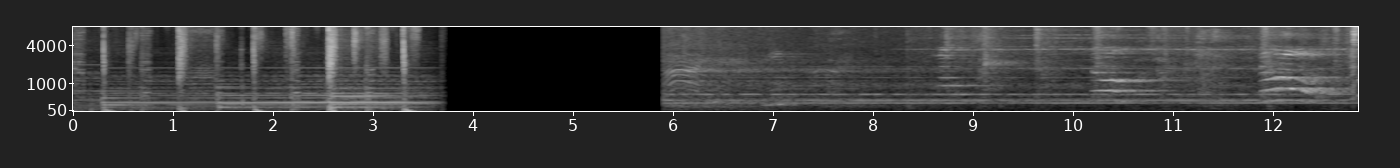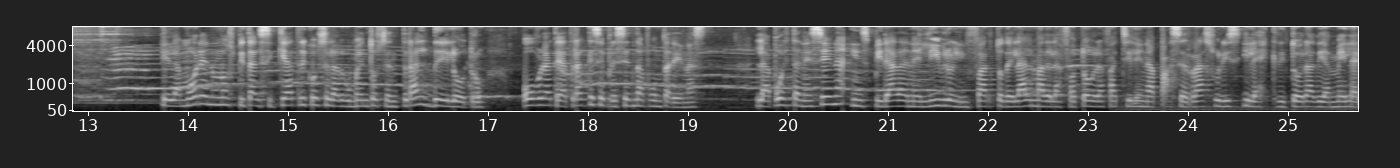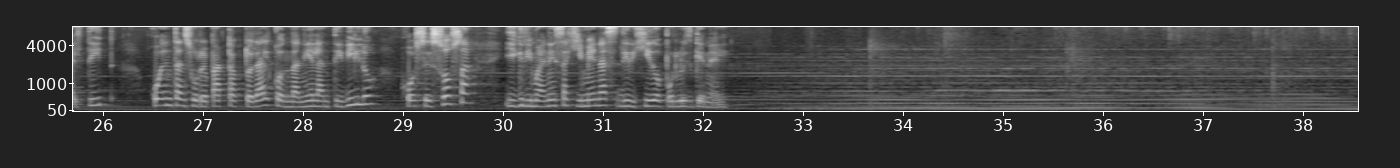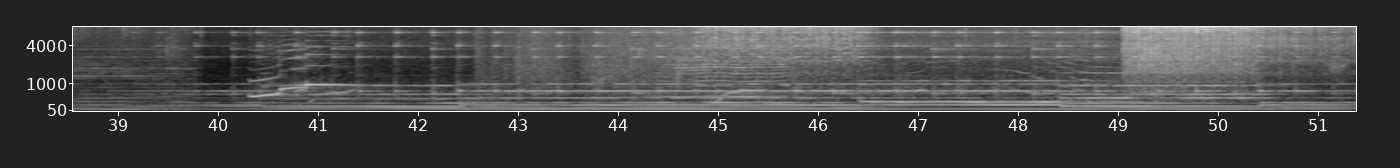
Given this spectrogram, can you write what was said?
El amor en un hospital psiquiátrico es el argumento central de El Otro, obra teatral que se presenta a Punta Arenas. La puesta en escena, inspirada en el libro El infarto del alma de la fotógrafa chilena Paz Errázuriz y la escritora Diamela Altit, cuenta en su reparto actoral con Daniel Antivilo, José Sosa y Grimanesa Jiménez dirigido por Luis Guenel.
